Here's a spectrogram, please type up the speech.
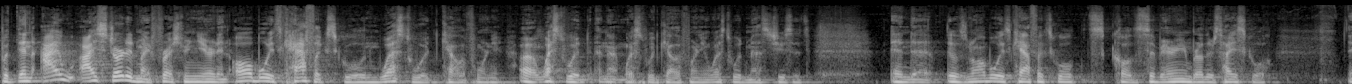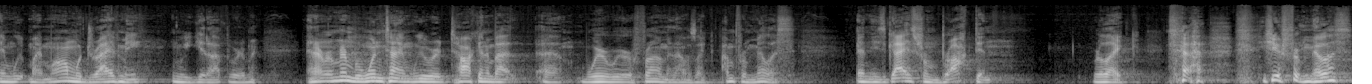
But then I, I started my freshman year at an all boys Catholic school in Westwood, California. Uh, Westwood, not Westwood, California, Westwood, Massachusetts. And uh, it was an all boys Catholic school called Xaverian Brothers High School. And we, my mom would drive me, and we'd get off or whatever. And I remember one time we were talking about uh, where we were from, and I was like, I'm from Millis. And these guys from Brockton were like, You're from Millis?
